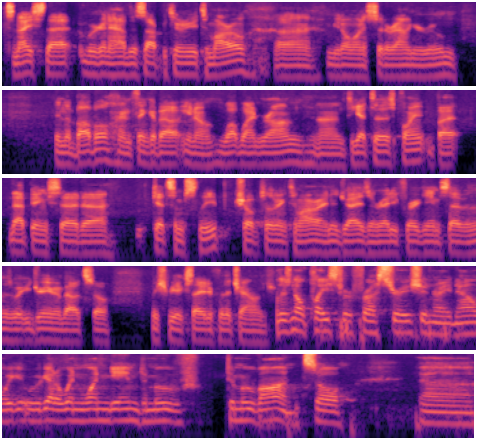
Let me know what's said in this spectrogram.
it's nice that we're going to have this opportunity tomorrow. Uh, you don't want to sit around your room in the bubble and think about you know what went wrong uh, to get to this point. But that being said, uh, get some sleep, show up to the ring tomorrow, energized and ready for a game seven. This is what you dream about. So we should be excited for the challenge. There's no place for frustration right now. We we got to win one game to move to move on. So uh,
